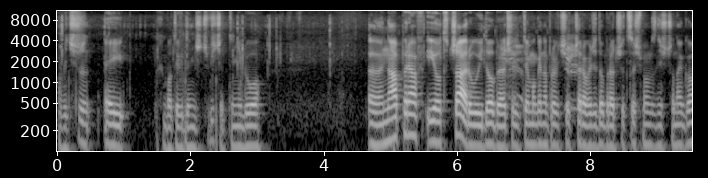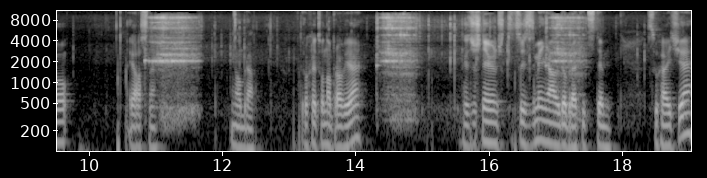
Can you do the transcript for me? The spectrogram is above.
A wiecie, że... Ej, chyba tych dyń rzeczywiście tutaj nie było. E, napraw i odczaruj, dobra, czyli tutaj mogę naprawić i odczarować, dobra, czy coś mam zniszczonego? Jasne. Dobra, trochę to naprawię. Chociaż nie wiem, czy to coś zmienia, ale dobra, fit z tym. Słuchajcie.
